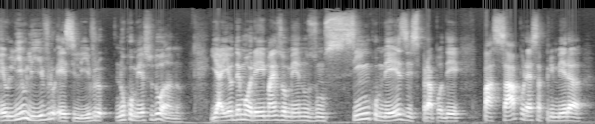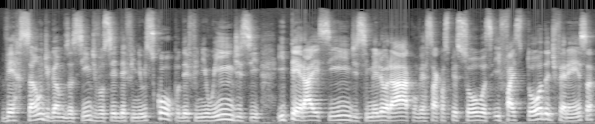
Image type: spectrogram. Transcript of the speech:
eu li o livro, esse livro, no começo do ano. E aí eu demorei mais ou menos uns cinco meses para poder passar por essa primeira versão, digamos assim, de você definir o escopo, definir o índice, iterar esse índice, melhorar, conversar com as pessoas e faz toda a diferença.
